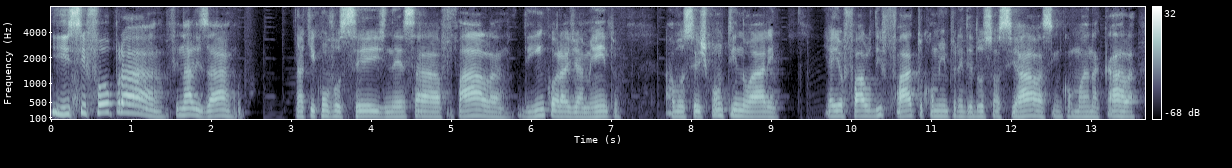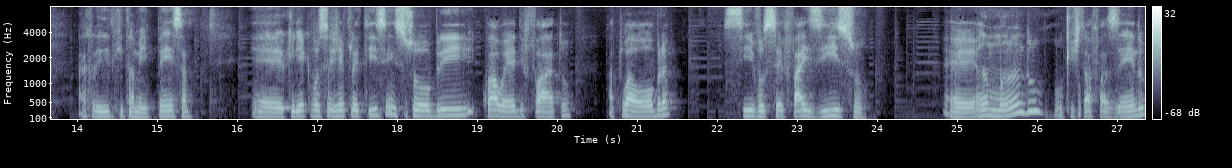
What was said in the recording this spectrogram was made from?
E se for para finalizar aqui com vocês nessa fala de encorajamento a vocês continuarem e aí eu falo de fato como empreendedor social, assim como a Ana Carla, acredito que também pensa. É, eu queria que vocês refletissem sobre qual é de fato a tua obra, se você faz isso é, amando o que está fazendo,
